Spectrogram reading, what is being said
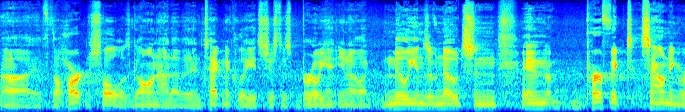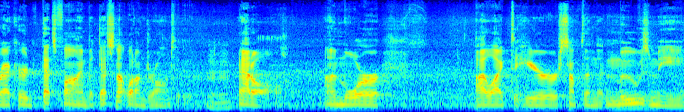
Uh, if the heart and soul is gone out of it, and technically it's just this brilliant, you know, like millions of notes and and perfect sounding record, that's fine. But that's not what I'm drawn to at all. I'm more. I like to hear something that moves me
